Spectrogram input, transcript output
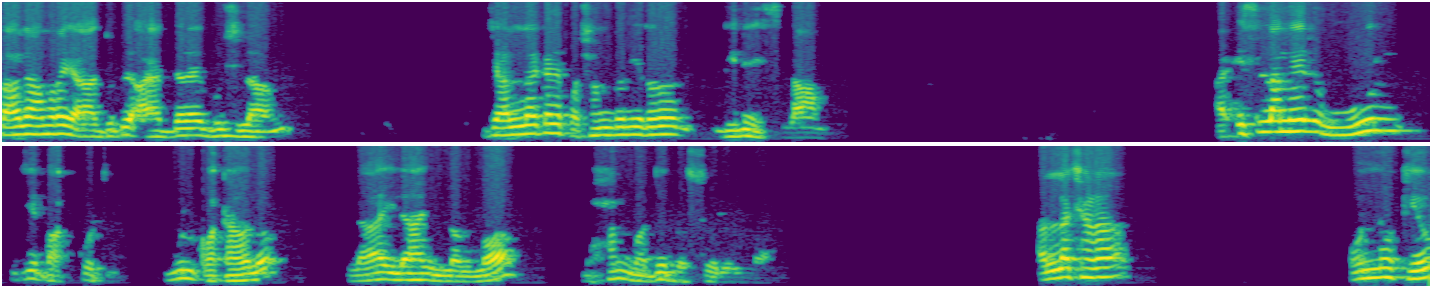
তাহলে আমরা দুটো আয়াত দ্বারাই বুঝলাম যে আল্লাহর কাছে পছন্দনীয় ধরো দিনে ইসলাম। আর ইসলামের মূল যে বাক্যটি, মূল কথা হলো, লা ইলাহা ইল্লাল্লাহ মুহাম্মাদুর রাসূলুল্লাহ। আল্লাহ ছাড়া অন্য কেউ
